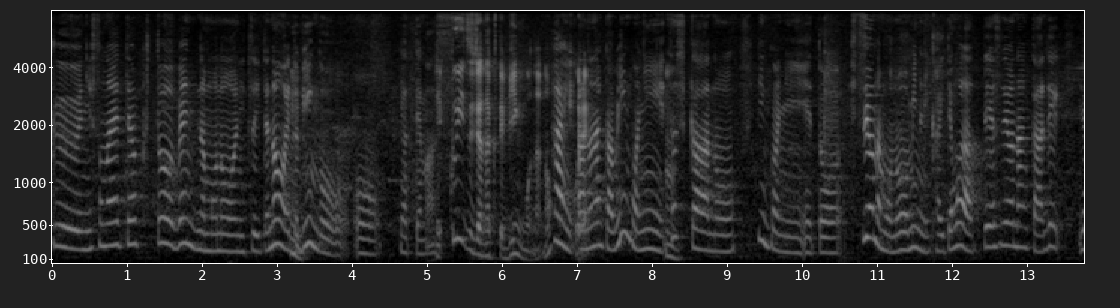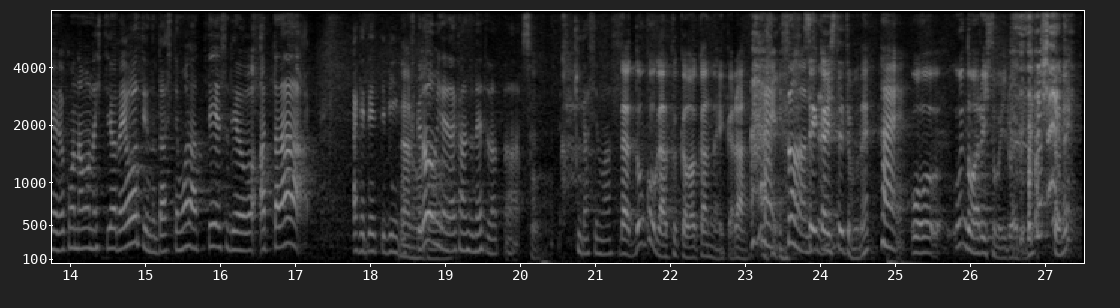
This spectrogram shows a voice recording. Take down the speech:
ッグに備えておくと便利なものについての、えっと、うん。ビンゴをやってます。え。クイズじゃなくてビンゴなの？はい、あのなんかビンゴに、うん。確かあのビンゴにえっと必要なものをみんなに書いてもらってそれをなんかでいろいろこんなもの必要だよっていうのを出してもらってそれをあったら開けてってビンゴ作ろうみたいな感じのやつだった。そう気がします。だからどこが開くか分かんないから、はいそうなんですよ正解しててもねはい、こう運の悪い人もいるわけね きっとね。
